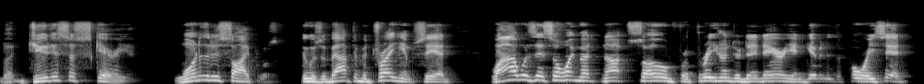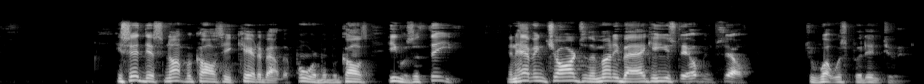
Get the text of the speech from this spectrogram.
But Judas Iscariot, one of the disciples who was about to betray him, said, Why was this ointment not sold for 300 denarii and given to the poor? He said, he said this not because he cared about the poor, but because he was a thief. And having charge of the money bag, he used to help himself to what was put into it.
